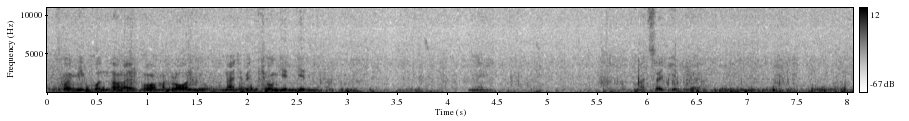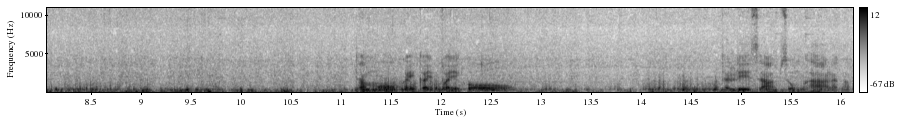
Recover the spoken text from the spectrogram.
ไม่ค่อยมีคนเท่าไหร่เพราะว่ามันร้อนอยู่ น่าจะเป็นช่วงเย็นๆนี่มัสยิดเลย ถ้ามองไกลๆไปก็ ทะเล สาบสงขาแล้วครับ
